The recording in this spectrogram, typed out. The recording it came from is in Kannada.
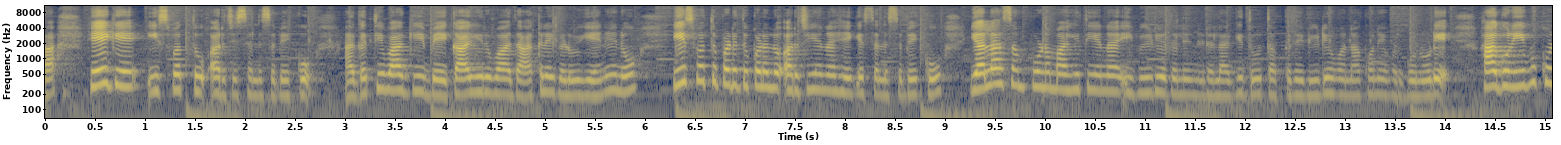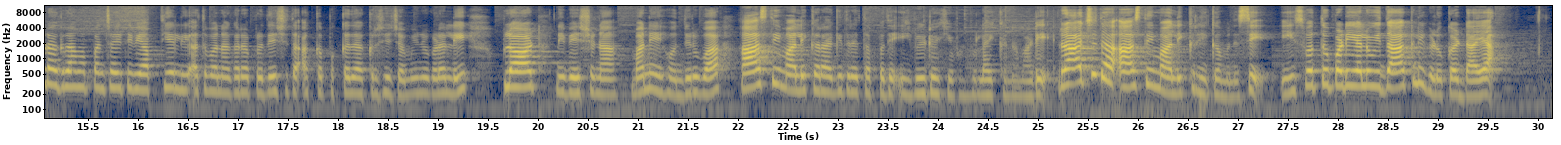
ಹೇಗೆ ಈ ಸ್ವತ್ತು ಅರ್ಜಿ ಸಲ್ಲಿಸಬೇಕು? ಅಗತ್ಯವಾಗಿ ಬೇಕಾಗಿರುವ ದಾಖಲೆಗಳು ಏನೇನು? ಈ ಸ್ವತ್ತು ಪಡೆದುಕೊಳ್ಳಲು ಅರ್ಜಿಯನ್ನು ಹೇಗೆ ಸಲ್ಲಿಸಬೇಕು? ಎಲ್ಲ ಸಂಪೂರ್ಣ ಮಾಹಿತಿಯನ್ನು ಈ ವಿಡಿಯೋದಲ್ಲಿ ನೀಡಲಾಗಿದ್ದು ತಪ್ಪದೆ ವಿಡಿಯೋವನ್ನು ಕೊನೆಯವರೆಗೂ ನೋಡಿ. ಹಾಗೂ ನೀವು ಕೂಡ ಗ್ರಾಮ ಪಂಚಾಯಿತಿ ವ್ಯಾಪ್ತಿಯಲ್ಲಿ ಅಥವಾ ನಗರ ಪ್ರದೇಶದ ಅಕ್ಕಪಕ್ಕದ ಕೃಷಿ ಜಮೀನುಗಳಲ್ಲಿ ಪ್ಲಾಟ್, ನಿವೇಶನ, ಮನೆ ಹೊಂದಿರುವ ಆಸ್ತಿ ಮಾಲೀಕರಾಗಿದ್ದರೆ ತಪ್ಪದೆ ಈ ವಿಡಿಯೋಗೆ ಒಂದು ಲೈಕ್ ಅನ್ನು ಮಾಡಿ. ರಾಜ್ಯದ ಆಸ್ತಿ ಮಾಲೀಕರೇ ಗಮನಿಸಿ. ಈ ಸ್ವತ್ತು ಪಡೆಯಲು ಈ ದಾಖಲೆಗಳು ಕಡ್ಡಾಯ.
